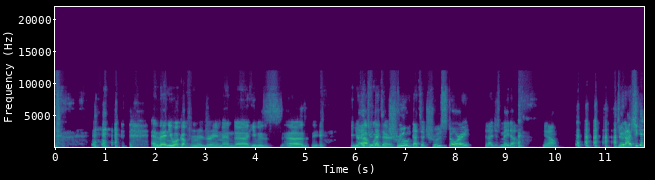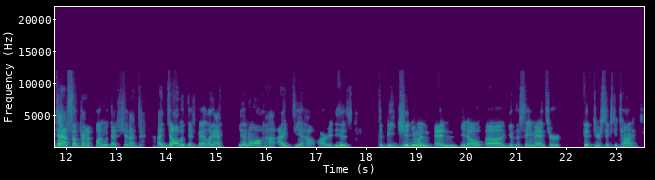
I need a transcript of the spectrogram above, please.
and then you woke up from your dream, and uh, he was. Uh, you're hey, halfway dude, that's there. a true too. that's a true story that I just made up. You know, dude, I should get to have some kind of fun with that shit. I I dealt with this, man. Like I, you have no idea how hard it is to be genuine and you know uh, give the same answer fifty or sixty times.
